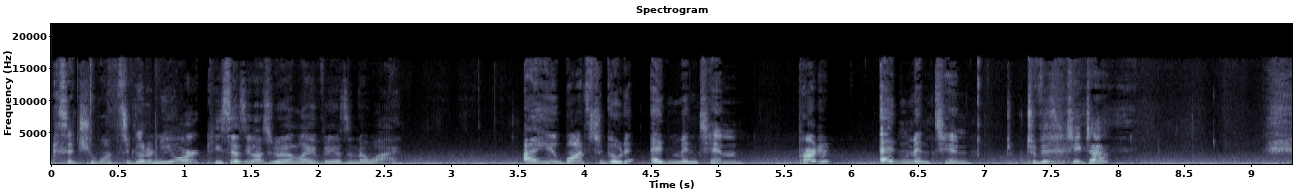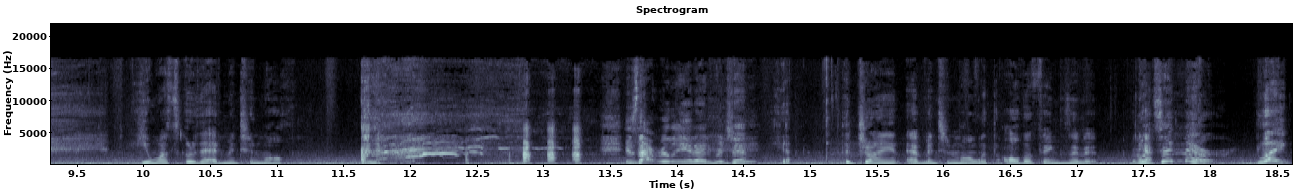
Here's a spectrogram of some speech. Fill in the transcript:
I said, She wants to go to New York. He says he wants to go to LA, but he doesn't know why. Oh, he wants to go to Edmonton. Pardon? Edmonton. To visit Tita? He wants to go to the Edmonton Mall. Is that really in Edmonton? Yeah. The giant Edmonton Mall with all the things in it. What's Yeah. in there? Like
